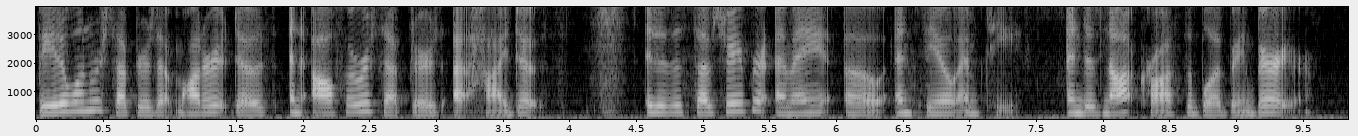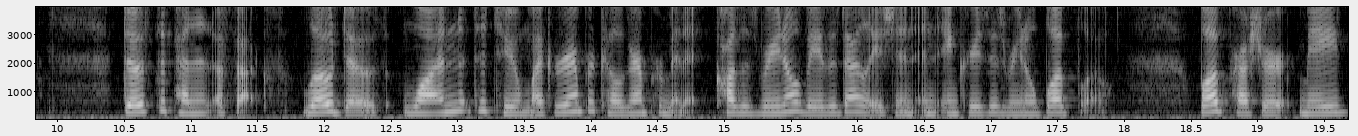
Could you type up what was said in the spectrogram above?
beta 1 receptors at moderate dose, and alpha receptors at high dose. It is a substrate for MAO and COMT and does not cross the blood brain barrier. Dose dependent effects. Low dose, 1 to 2 microgram per kilogram per minute, causes renal vasodilation and increases renal blood flow. Blood pressure may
